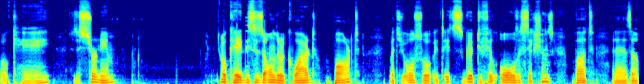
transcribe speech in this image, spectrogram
Okay. The surname okay this is the only required part but you also it, it's good to fill all the sections but uh, the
